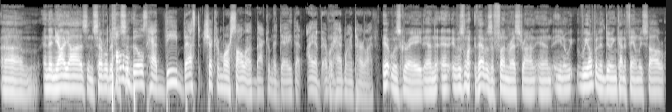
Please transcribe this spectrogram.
um, and then Yia Yia's and several different. Paul and Bill's had the best chicken marsala back in the day that I have ever had my entire life. It was great, and, and it was one, that was a fun restaurant, and you know we, we opened it doing kind of family style,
